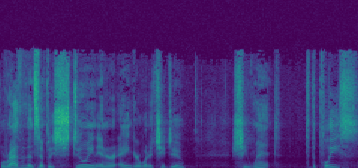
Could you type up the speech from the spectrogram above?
Well, rather than simply stewing in her anger, what did she do? She went to the police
